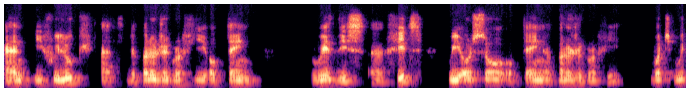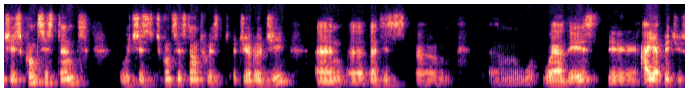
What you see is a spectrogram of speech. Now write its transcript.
And if we look at the paleogeography obtained with this uh, fit, we also obtain a paleogeography which, which is consistent, which is consistent with geology, and uh, that is um, uh, where there is the Iapetus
